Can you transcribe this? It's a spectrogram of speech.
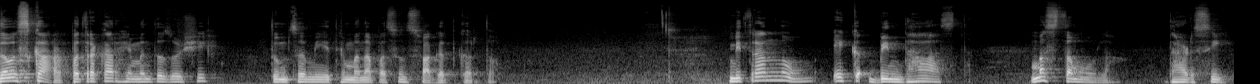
नमस्कार पत्रकार हेमंत जोशी. तुमचं मी इथे मनापासून स्वागत करतो. मित्रांनो एक बिनधास्त मस्त मौला धाडसी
